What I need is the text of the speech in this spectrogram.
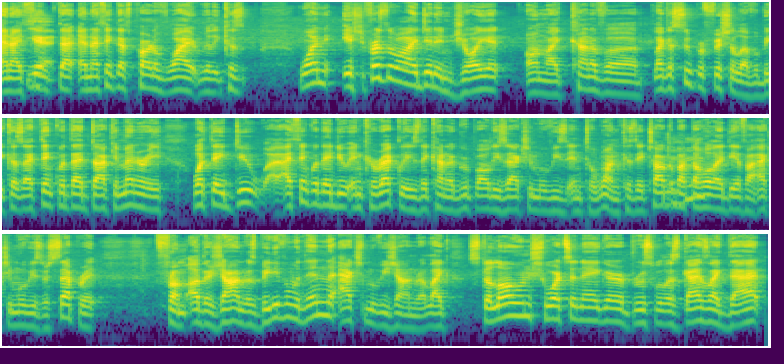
And I think Yeah. that and I think that's part of why it really because one issue first of all I did enjoy it on like kind of a like a superficial level because I think with that documentary what they do I think what they do incorrectly is they kind of group all these action movies into one because they talk about the mm-hmm. whole idea of how action movies are separate from other genres, but even within the action movie genre, like Stallone, Schwarzenegger, Bruce Willis, guys like that,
